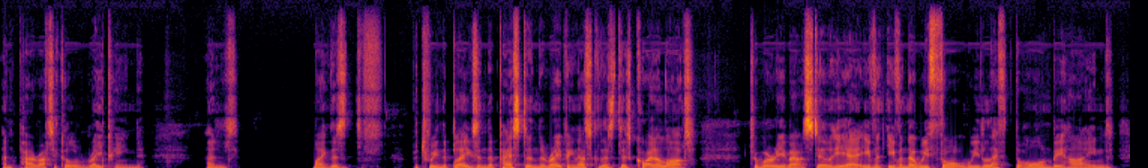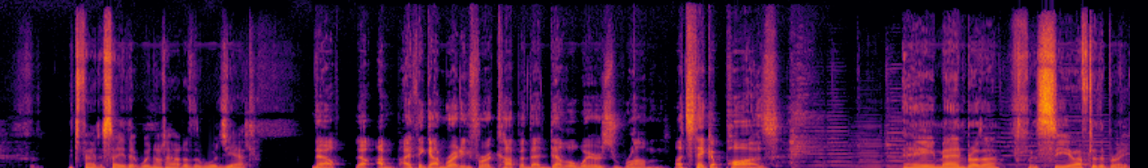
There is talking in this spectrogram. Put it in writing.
and piratical rapine. And, Mike, there's between the plagues and the pest and the raping, that's there's, there's quite a lot to worry about still here. Even even though we thought we left the horn behind, it's fair to say that we're not out of the woods yet. Now, now I'm, I think I'm ready for a cup of that Delaware's rum. Let's take a pause. Amen, brother. See you after the break.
